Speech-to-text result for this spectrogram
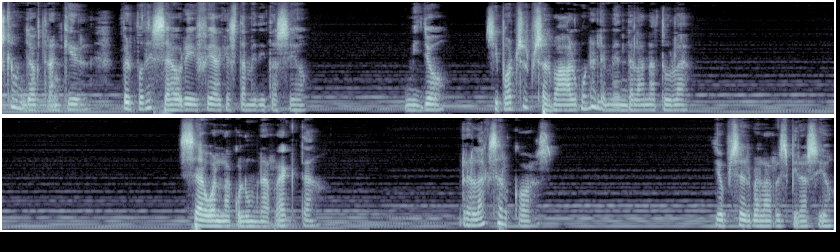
Busca un lloc tranquil per poder seure i fer aquesta meditació. Millor si pots observar algun element de la natura. Seu en la columna recta. Relaxa el cos i observa la respiració.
